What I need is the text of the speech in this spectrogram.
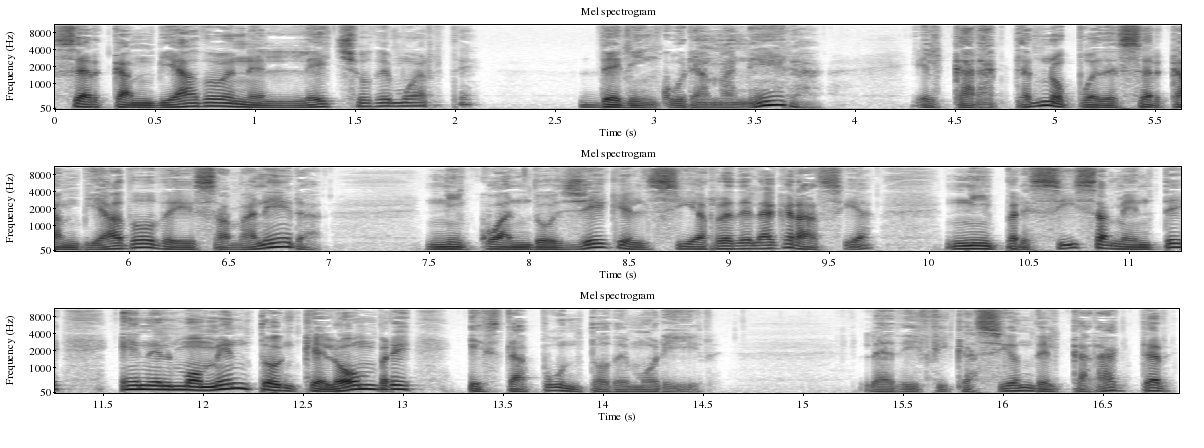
ser cambiado en el lecho de muerte? De ninguna manera. El carácter no puede ser cambiado de esa manera, ni cuando llegue el cierre de la gracia, ni precisamente en el momento en que el hombre está a punto de morir. La edificación del carácter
